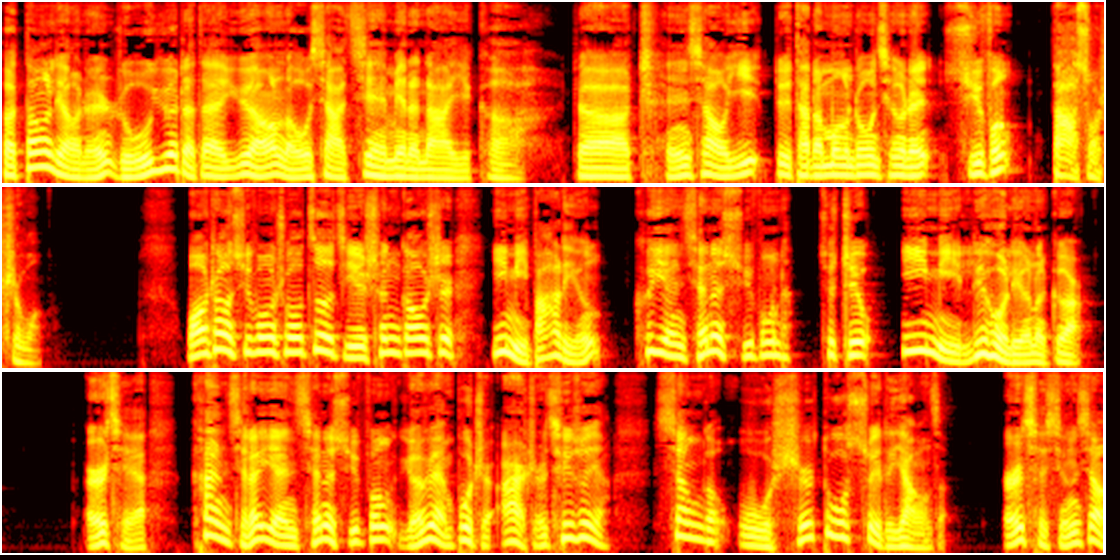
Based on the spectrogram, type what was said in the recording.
可当两人如约的在岳阳楼下见面的那一刻，这陈孝一对他的梦中情人徐峰大所失望。网上徐峰说自己身高是一米八零，可眼前的徐峰呢，却只有一米六零的个儿，而且看起来眼前的徐峰远远不止二十七岁呀，像个五十多岁的样子，而且形象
